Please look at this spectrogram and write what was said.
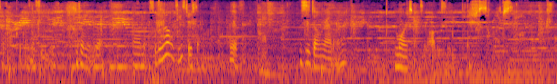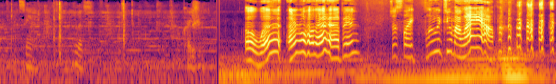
so awkward when I see you. Don't make. Um, so look at all this Easter stuff. Look. This is Dollarama more expensive, obviously. But there's just so much stuff. Insane. Look at this. Crazy. Oh, what? I don't know how that happened. Just like flew into my lap.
